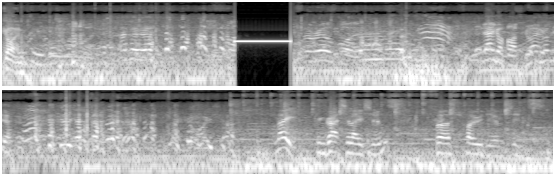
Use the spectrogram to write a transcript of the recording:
Got him. The real boy. You ain't got far to go, have you? Mate, congratulations. First podium since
